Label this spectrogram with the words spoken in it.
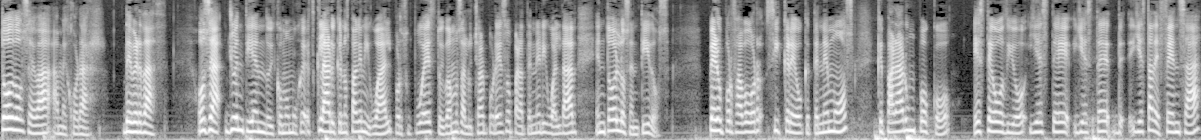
todo se va a mejorar. De verdad. O sea, yo entiendo y como mujeres, claro, y que nos paguen igual, por supuesto, y vamos a luchar por eso para tener igualdad en todos los sentidos. Pero por favor, sí creo que tenemos que parar un poco este odio y este y este y esta defensa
